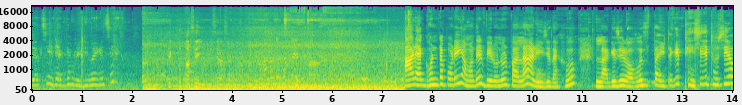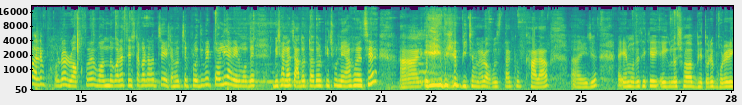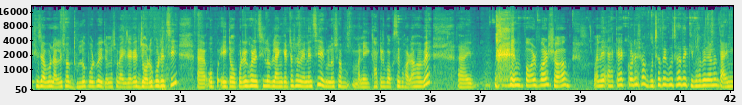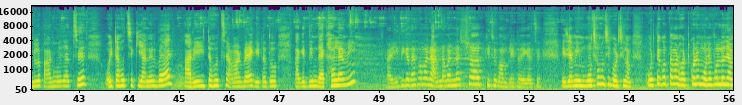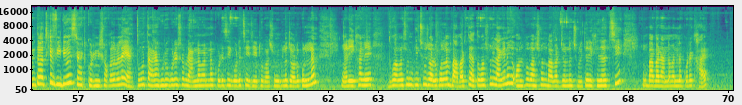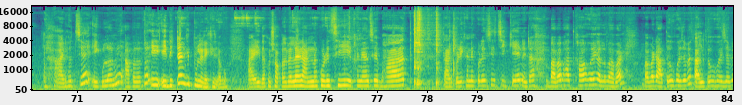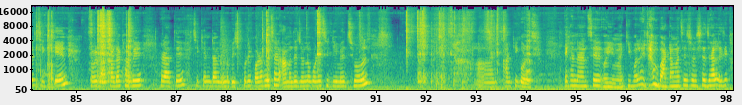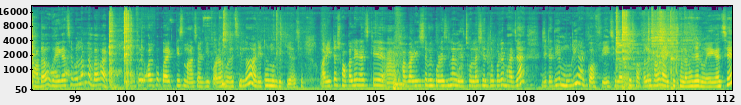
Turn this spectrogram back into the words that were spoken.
যাচ্ছি যে একদম রেডি হয়ে গেছে। একটু পাশেই পিছে আছে। আর এক ঘণ্টা পরেই আমাদের বেরোনোর পালা আর এই যে দেখো লাগেজের অবস্থা এটাকে ঠেসিয়ে ঠুসিয়ে মানে কোনো রকমে বন্ধ করার চেষ্টা করা হচ্ছে। এটা হচ্ছে প্রদীপের টলি আর এর মধ্যে বিছানা চাদর টাদর কিছু নেওয়া হয়েছে। আর এইদিকে বিছানার অবস্থা খুব খারাপ। এই যে, এর মধ্যে থেকে এইগুলো সব ভেতরে ভরে রেখে যাব নালে সব ধুলো পড়বে, এই জন্য সব এক জায়গায় জড়ো করেছি। এইটা ওপরের ঘরে ছিল, ব্ল্যাঙ্কেটটা সব এনেছি, এগুলো সব মানে খাটের বক্সে ভরা হবে। পর পর সব মানে এক এক করে সব গুছাতে গুছাতে কীভাবে যেন টাইমগুলো পার হয়ে যাচ্ছে। ওইটা হচ্ছে কিয়ানের ব্যাগ, আর এইটা হচ্ছে আমার ব্যাগ, এটা তো আগের দিন দেখালামই আর এইদিকে দেখো আমার রান্না বান্না সব কিছু কমপ্লিট হয়ে গেছে। এই যে আমি মোছামুছি করছিলাম। করতে করতে আমার হট করে মনে পড়ল যে আমি তো আজকে ভিডিওই স্টার্ট করিনি। সকালবেলায় এত তাড়াহুড়ো করে সব রান্না বান্না করেছি করেছি, এই যে এঁটো বাসনগুলো জড়ো করলাম। আর এখানে ধোয়া বাসন কিছু জড়ো করলাম। বাবার তো এত বাসন লাগে না অল্প বাসন বাবার জন্য ঝুড়িতে রেখে যাচ্ছি। বাবা রান্না বান্না করে খায়। আর হচ্ছে এইগুলো আমি আপাতত এই এই দিকটা আর কি তুলে রেখে যাব। আর এই দেখো সকালবেলায় রান্না করেছি, এখানে আছে ভাত তারপর এখানে করেছি চিকেন, এটা বাবা ভাত খাওয়া হয়ে গেল বাবার। বাবা রাতেও হয়ে যাবে, কালকেও হয়ে যাবে চিকেন। তারপর বাপাদা খাবে রাতে। চিকেনটা ওই জন্য বেশি করে করা হয়েছে। আর আমাদের জন্য করেছি ডিমের ঝোল। আর আর কি করেছি? এখানে আছে ওই, কি বলে এটা? বাটা মাছের সর্ষে ঝাল। এই যে খাওয়া দাওয়া হয়ে গেছে বললাম না বাবার? তো অল্প কয়েক পিস মাছ আর কি করা হয়েছিল। আর এটার মধ্যে কি আছে? আর এটা সকালের আজকে খাবার হিসেবে করেছিলাম, এই ছোলা সেদ্ধ করে ভাজা, যেটা দিয়ে মুড়ি আর কফি এই ছিল আজকে সকালের খাবার, আর একটু ছোলা ভাজা রয়ে গেছে।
